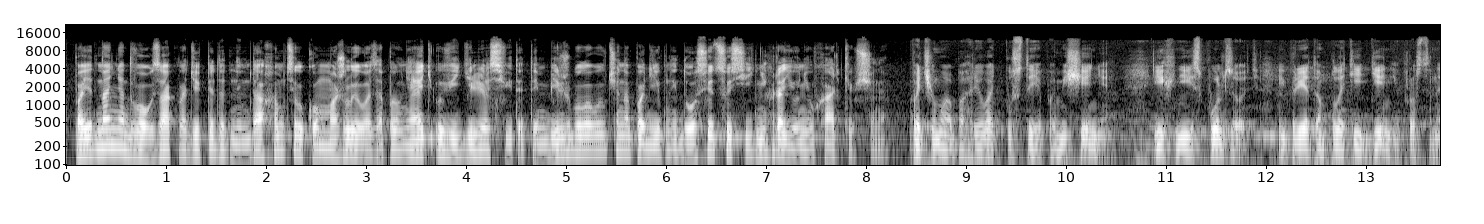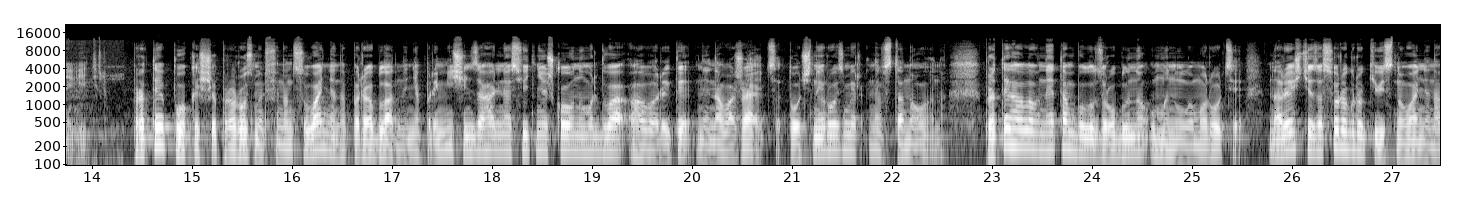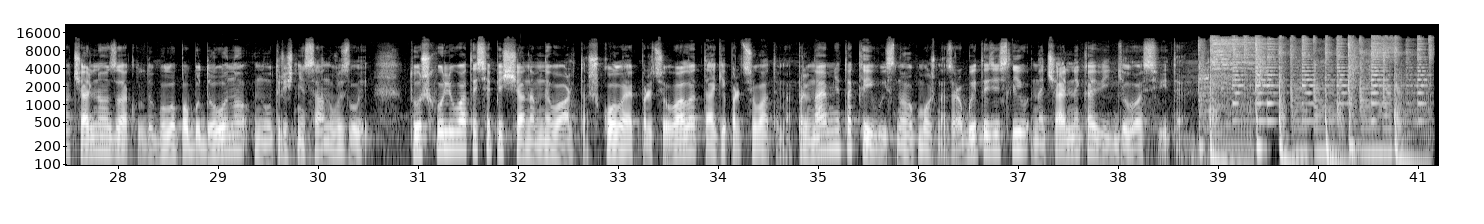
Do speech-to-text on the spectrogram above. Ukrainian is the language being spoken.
Поєднання двох закладів під одним дахом цілком можливо, запевняють у відділі освіти. Тим більш було вивчено подібний досвід сусідніх районів Харківщини. Почему обогревать пустые помещения, их не использовать и при этом платить деньги просто на ветер? Проте поки що про розмір фінансування на переобладнання приміщень загальноосвітньої школи номер 2 говорити не наважаються. Точний розмір не встановлено. Проте головне там було зроблено у минулому році. Нарешті за 40 років існування навчального закладу було побудовано внутрішні санвузли. Тож хвилюватися піщанам не варто. Школа як працювала, так і працюватиме. Принаймні такий висновок можна зробити зі слів начальника відділу освіти.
